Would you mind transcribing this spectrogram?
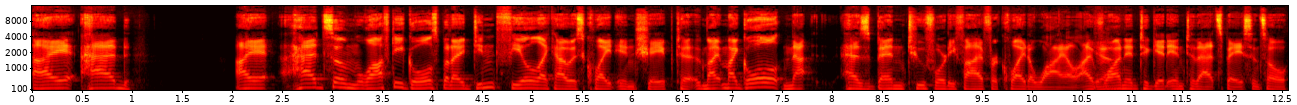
I had I had some lofty goals, but I didn't feel like I was quite in shape to my my goal. Not has been 245 for quite a while. I've yeah. wanted to get into that space. And so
